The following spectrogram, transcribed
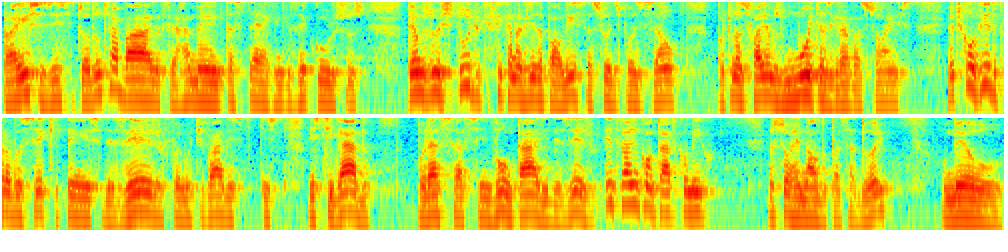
Para isso existe todo um trabalho, ferramentas, técnicas, recursos. Temos um estúdio que fica na Avenida Paulista à sua disposição, porque nós faremos muitas gravações. Eu te convido para você que tem esse desejo, foi motivado, instigado por essa assim, vontade e desejo, entrar em contato comigo. Eu sou Reinaldo Passadori. O meu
